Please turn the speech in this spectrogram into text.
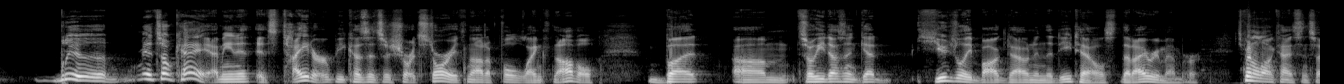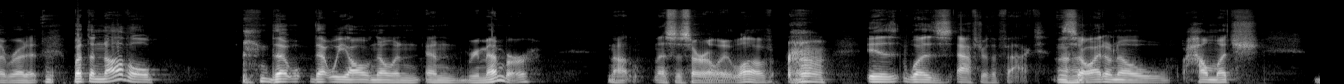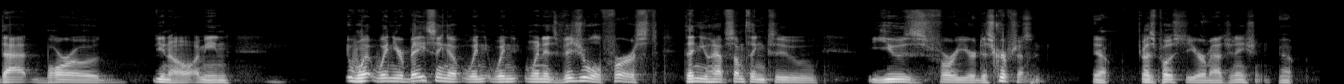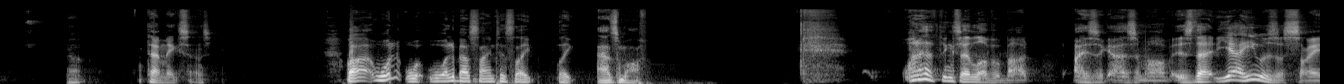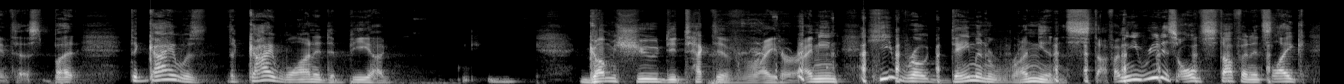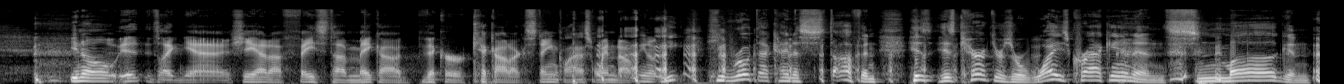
it's okay. I mean, it, it's tighter because it's a short story; it's not a full length novel, but um, so he doesn't get hugely bogged down in the details that I remember. It's been a long time since I've read it, but the novel that that we all know and, and remember not necessarily love is was after the fact. So i don't know how much that borrowed you know i mean when, when you're basing it when when when it's visual first then you have something to use for your description Yep, as opposed to your imagination yep. Yeah. That makes sense Well, uh, what what what about scientists like like Asimov? one of the things I love about Isaac Asimov is that yeah, he was a scientist, but the guy was the guy wanted to be a gumshoe detective writer. I mean, he wrote Damon Runyon stuff. I mean, you read his old stuff and it's like you know, it, it's like, yeah, she had a face to make a vicar kick out a stained glass window. You know, he he wrote that kind of stuff, and his his characters are wisecracking and smug, and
